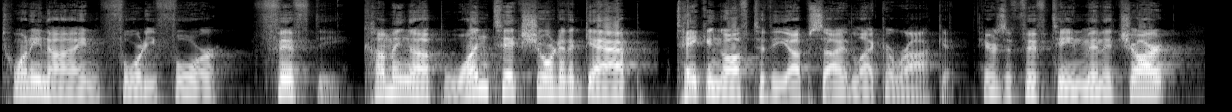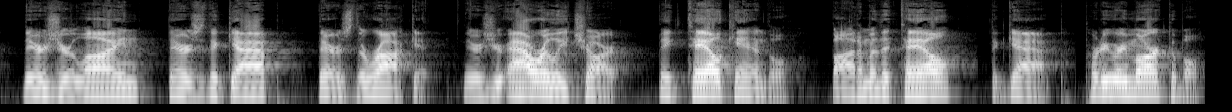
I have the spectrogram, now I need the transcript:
29.44.50 coming up one tick short of the gap, taking off to the upside like a rocket. Here's a 15 minute chart. There's your line. There's the gap. There's the rocket. There's your hourly chart. Big tail candle. Bottom of the tail, the gap. Pretty remarkable.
